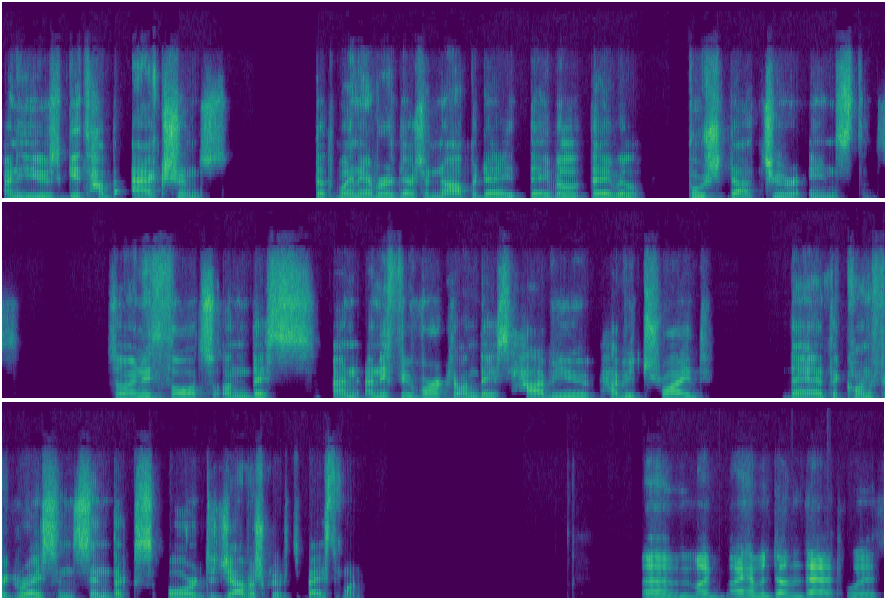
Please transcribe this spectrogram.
and you use GitHub Actions that whenever there's an update, they will they will push that to your instance. So any thoughts on this? And and if you've worked on this, have you have you tried the, the configuration syntax or the JavaScript based one? Um, I, I haven't done that with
